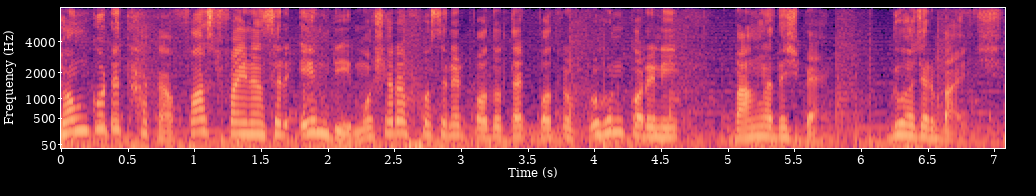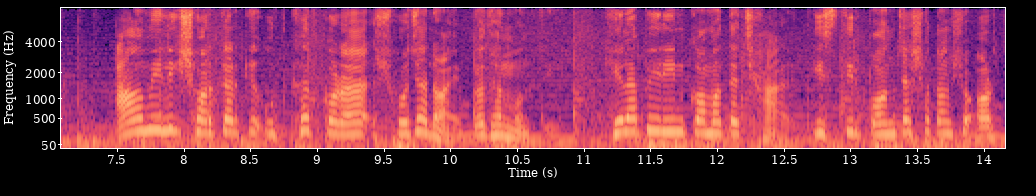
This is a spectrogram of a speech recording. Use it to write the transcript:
সংকটে থাকা ফার্স্ট ফাইন্যান্সের এমডি মোশাররফ হোসেনের পদত্যাগপত্র গ্রহণ করেনি বাংলাদেশ ব্যাংক। দু হাজার বাইশ, আওয়ামী লীগ সরকারকে উৎখাত করা সোজা নয় প্রধানমন্ত্রী। খেলাপি ঋণ কমাতে ছাড়, কিস্তির পঞ্চাশ শতাংশ অর্থ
